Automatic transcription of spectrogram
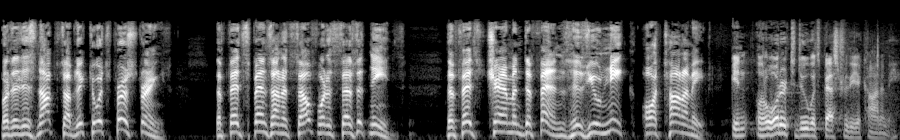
but it is not subject to its purse strings. The Fed spends on itself what it says it needs. The Fed's chairman defends his unique autonomy. In, in order to do what's best for the economy.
